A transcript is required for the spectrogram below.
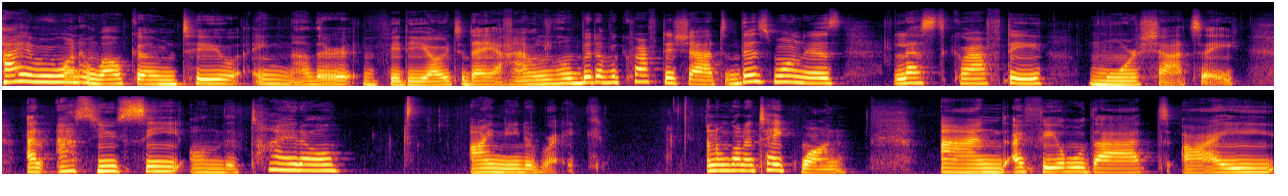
Hi everyone and welcome to another video. Today I have a little bit of a crafty chat. This one is less crafty, more chatty. And as you see on the title, I need a break. And I'm gonna take one. And I feel that I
